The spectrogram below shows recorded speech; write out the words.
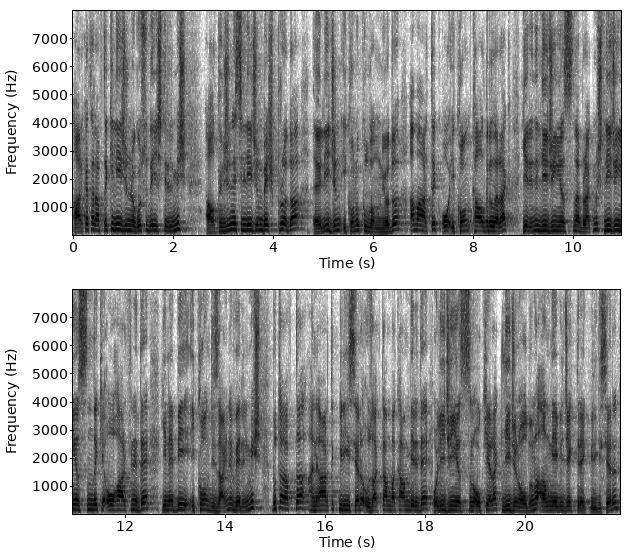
Arka taraftaki Legion logosu değiştirilmiş. 6. nesil Legion 5 Pro'da e, Legion ikonu kullanılıyordu ama artık o ikon kaldırılarak yerini Legion yazısına bırakmış. Legion yazısındaki O harfine de yine bir ikon dizaynı verilmiş. Bu tarafta hani artık bilgisayara uzaktan bakan biri de o Legion yazısını okuyarak Legion olduğunu anlayabilecek direkt bilgisayarın.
